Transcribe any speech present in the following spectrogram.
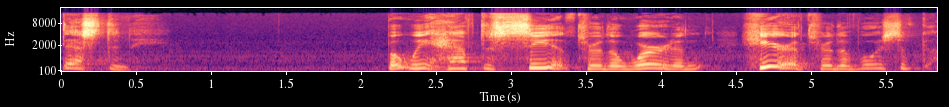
destiny. But we have to see it through the Word and hear it through the voice of God.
